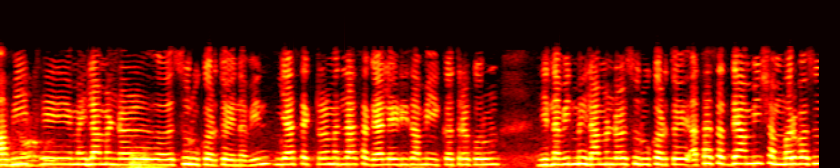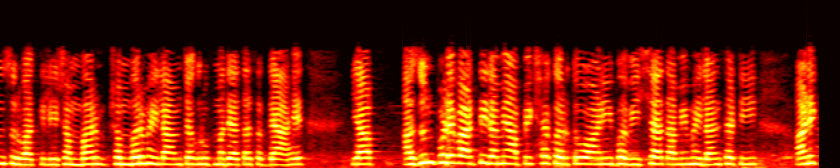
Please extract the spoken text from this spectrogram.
आम्ही इथे महिला मंडळ सुरू करतोय नवीन. या सेक्टरमधल्या सगळ्या लेडीज आम्ही एकत्र करून हे नवीन महिला मंडळ सुरू करतोय. आता सध्या आम्ही शंभरपासून सुरुवात केली. शंभर शंभर महिला आमच्या ग्रुपमध्ये आता सध्या आहेत. या अजून पुढे वाढतील आम्ही अपेक्षा करतो आणि भविष्यात आम्ही महिलांसाठी अनेक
